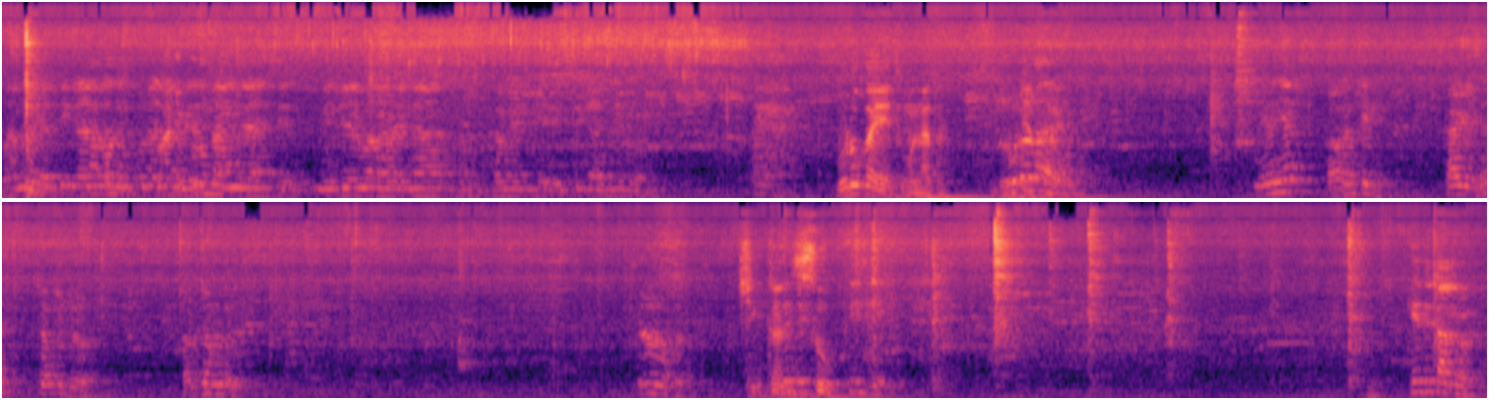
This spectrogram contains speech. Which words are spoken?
वेळ चांगली असते. विजय वराडेंना comment केली, ती. बुडू काय येत मग आता बुडू घेतलं. नाही. निरंजन चमचे घे. काय घ्यायचं चमचे फिरव चमचा फिरव. फिरव लवकर. चिकन सूप पीस घे. किती तांदूळ घे.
